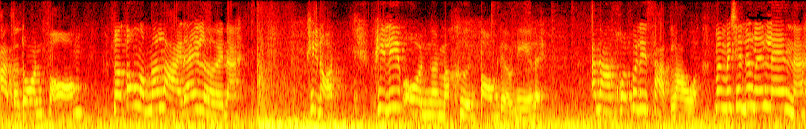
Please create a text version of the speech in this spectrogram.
อาจจะโดนฟ้อง เราต้องล้มละลายได้เลยนะ พี่น็อต พี่รีบโอนเงินมาคืนตองเดี๋ยวนี้เลย อนาคตบริษัทเราอะมันไม่ใช่เรื่องเล่นๆนะ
